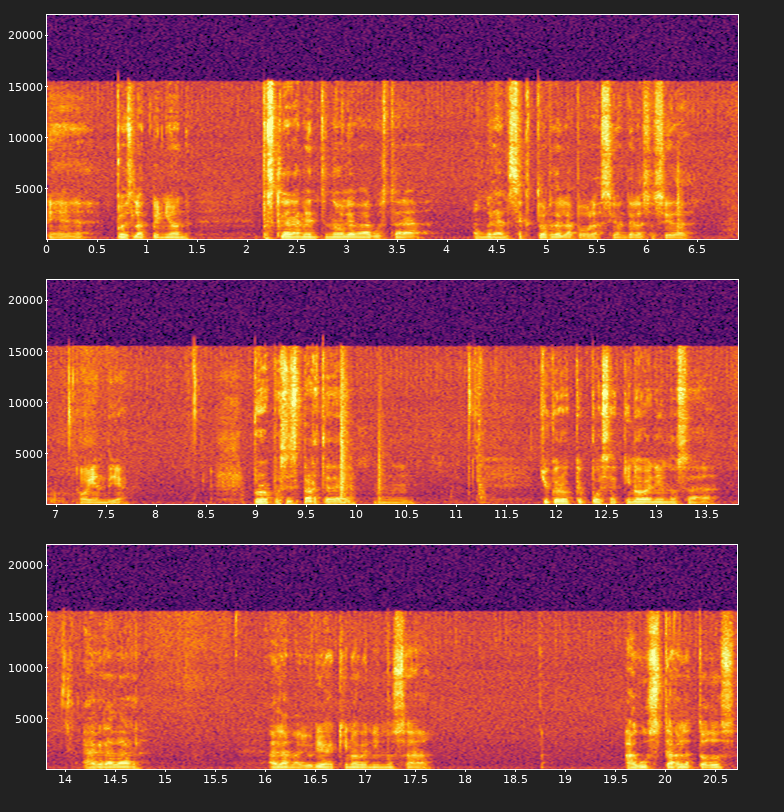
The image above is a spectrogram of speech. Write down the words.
Eh, pues la opinión, pues claramente no le va a gustar a, un gran sector de la población, de la sociedad, hoy en día. Pero pues es parte de... Mm, yo creo que pues aquí no venimos a, agradar a la mayoría, aquí no venimos a, a gustarle a todos.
